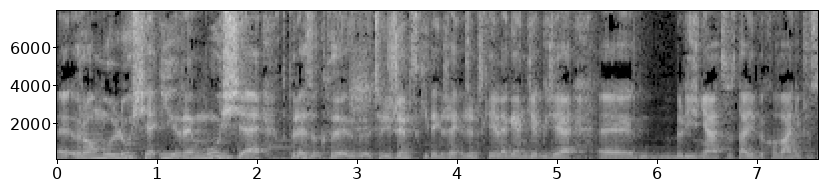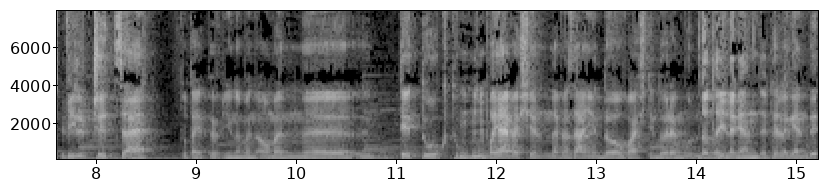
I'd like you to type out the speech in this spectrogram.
e, Romulusie i Remusie, które, które, czyli rzymskiej, tej rzymskiej legendzie, gdzie e, bliźniacy zostali wychowani przez wilczycę, tutaj pewnie nomen omen e, tytuł, który mm -hmm. pojawia się nawiązanie do właśnie do, remu, do tej legendy. tej legendy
